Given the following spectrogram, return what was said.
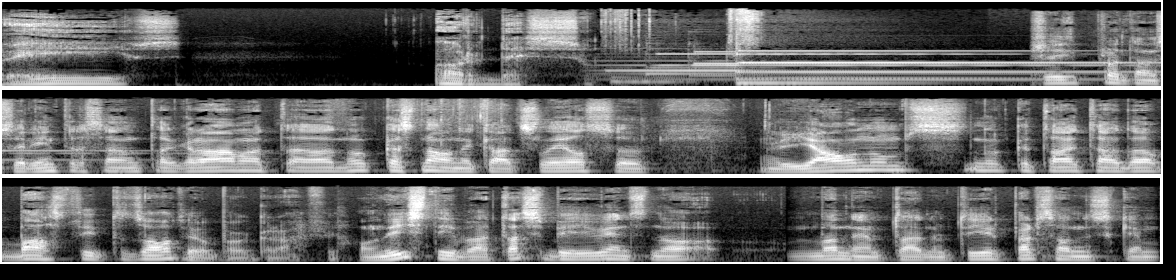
vējus, ordesu. Šī, protams, ir interesanta grāmata, nu, kas nav nekāds liels uh, jaunums, nu, ka tā ir tāda balstīta uz autobiogrāfiju. Un īstenībā tas bija viens no maniem tādiem tīri personiskiem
